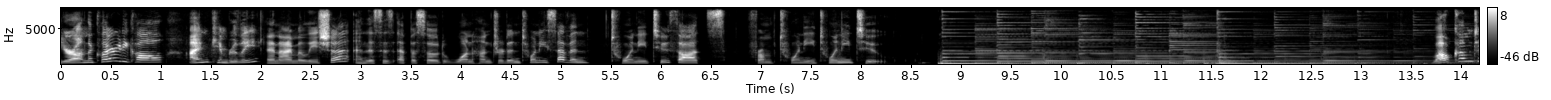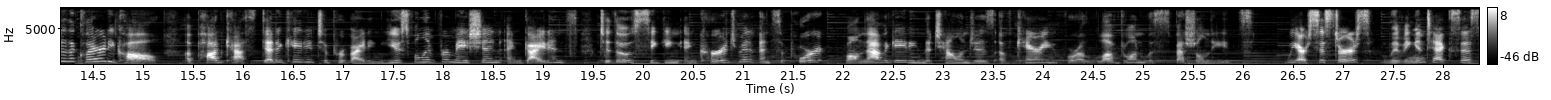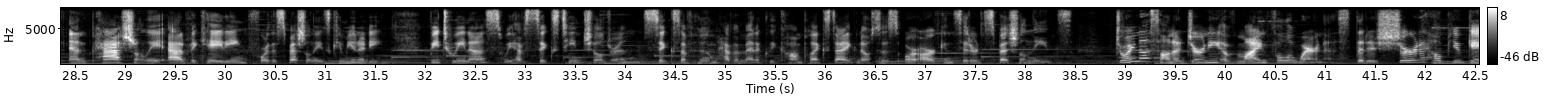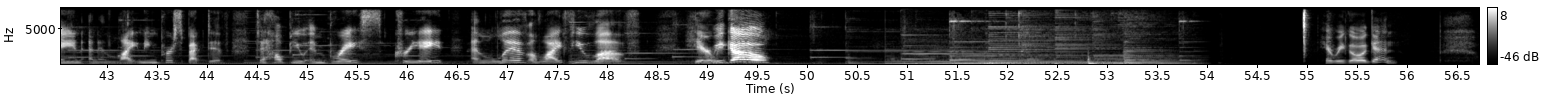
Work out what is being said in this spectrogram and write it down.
You're on the Clarity Call. I'm Kimberly. And I'm Alicia, and this is episode 127 22 Thoughts from 2022. Welcome to the Clarity Call, a podcast dedicated to providing useful information and guidance to those seeking encouragement and support while navigating the challenges of caring for a loved one with special needs. We are sisters living in Texas and passionately advocating for the special needs community. Between us, we have 16 children, six of whom have a medically complex diagnosis or are considered special needs. Join us on a journey of mindful awareness that is sure to help you gain an enlightening perspective to help you embrace, create, and live a life you love. Here we go. Here we go again.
